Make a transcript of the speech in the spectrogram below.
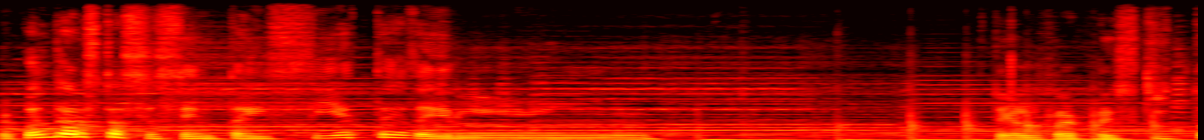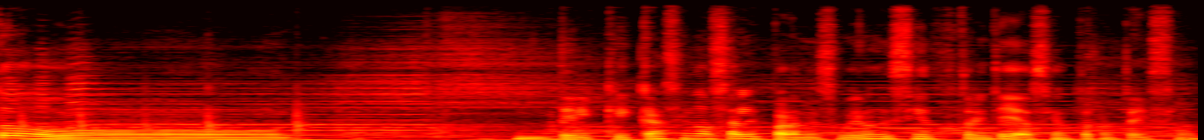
Me pueden dar hasta 67 del. Del refresquito. Del que casi no sale para me subieron de 130 y a 135.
